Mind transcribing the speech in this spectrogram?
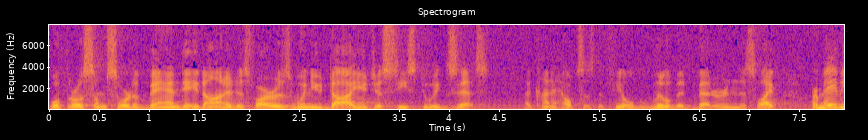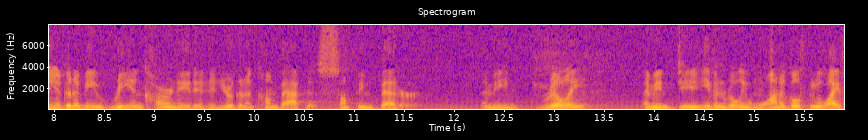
we'll throw some sort of band aid on it as far as when you die, you just cease to exist. That kind of helps us to feel a little bit better in this life. Or maybe you're going to be reincarnated and you're going to come back as something better. I mean, really? I mean, do you even really want to go through life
